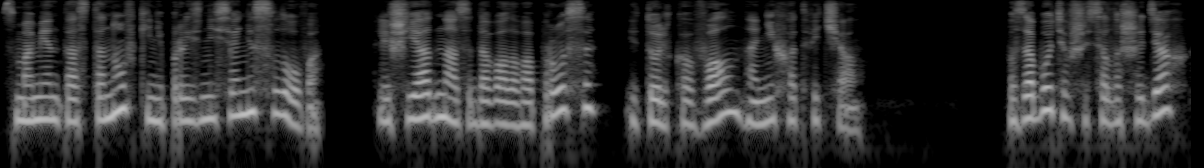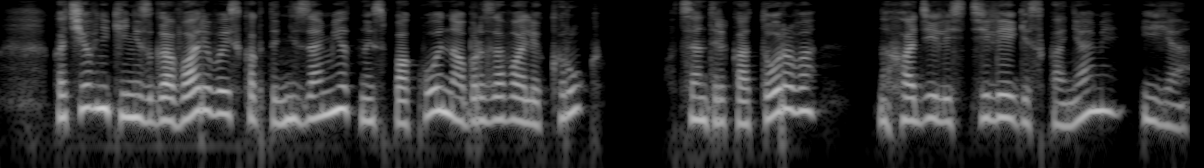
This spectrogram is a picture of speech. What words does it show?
с момента остановки не произнеся ни слова. Лишь я одна задавала вопросы, и только Вал на них отвечал. Позаботившись о лошадях, кочевники, не сговариваясь, как-то незаметно и спокойно образовали круг, в центре которого находились телеги с конями и я.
